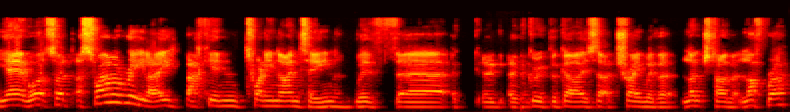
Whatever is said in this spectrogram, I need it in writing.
Yeah, well, so I swam a relay back in 2019 with uh, a, a, group of guys that I trained with at lunchtime at Loughborough.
